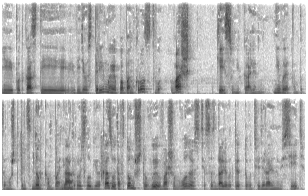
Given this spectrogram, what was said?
и подкасты, и видеостримы по банкротству. Ваш кейс уникален не в этом, потому что, в принципе, много компаний, да. которые услуги оказывают, а в том, что вы в вашем возрасте создали вот эту вот федеральную сеть.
